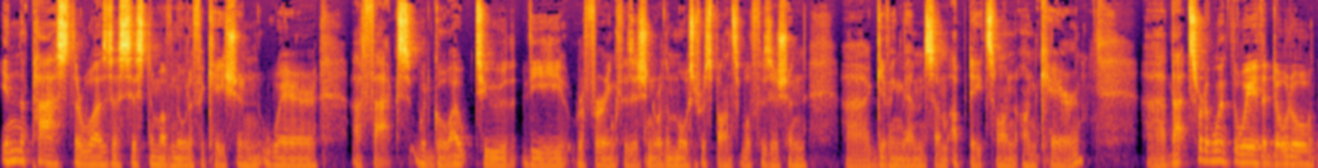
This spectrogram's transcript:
In the past, there was a system of notification where a fax would go out to the referring physician or the most responsible physician, uh, giving them some updates on, on care. Uh, that sort of went the way of the dodo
